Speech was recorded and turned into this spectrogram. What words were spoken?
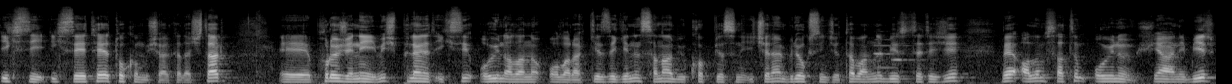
XC, XCT tokenmuş arkadaşlar. E, proje neymiş? Planet X'i oyun alanı olarak gezegenin sanal bir kopyasını içeren blok zincir tabanlı bir strateji ve alım satım oyunuymuş. Yani bir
